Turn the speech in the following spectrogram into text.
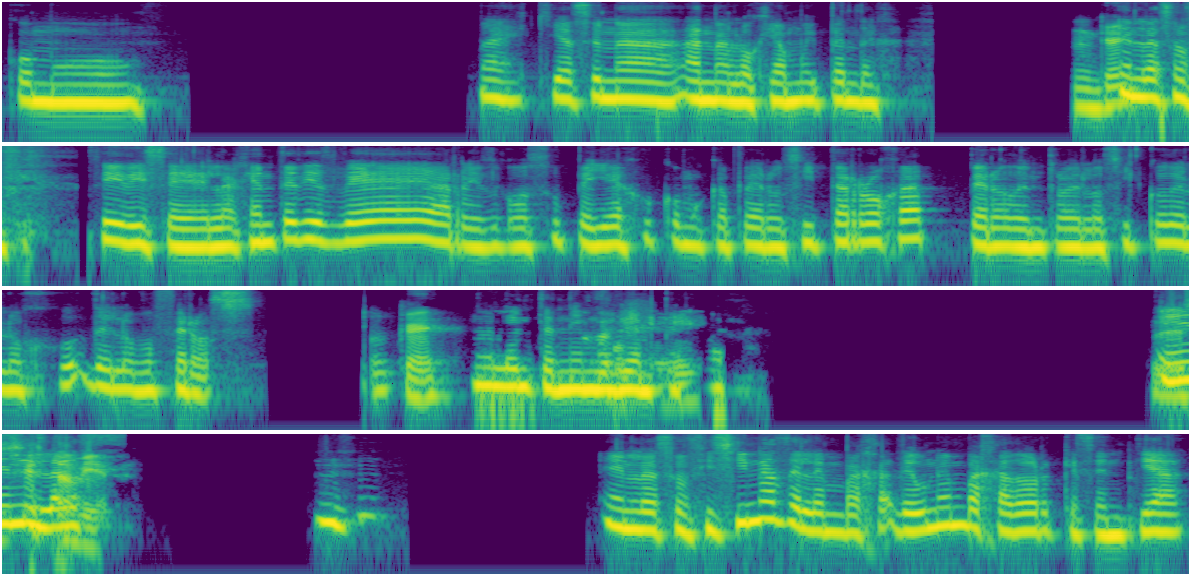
como... Ay, aquí hace una analogía muy pendeja. Ok. En las ofi- Sí, dice, el agente 10B arriesgó su pellejo como caperucita roja, pero dentro del hocico del, ojo, del lobo feroz. Ok. No lo entendí muy bien, pero bueno. Sí En está las- bien. En las oficinas del embaja- de un embajador que sentía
